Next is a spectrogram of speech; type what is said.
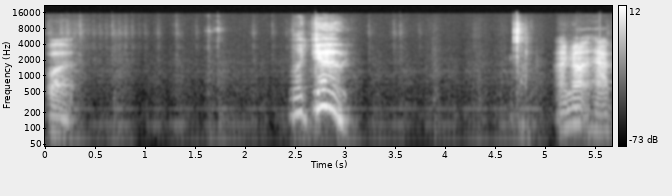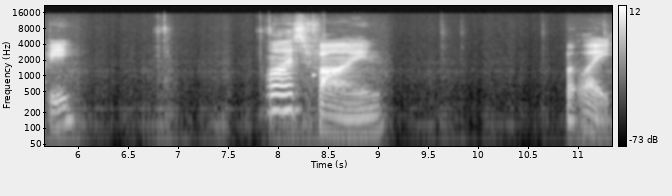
But. But dude! I'm not happy. Well, that's fine. But like...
